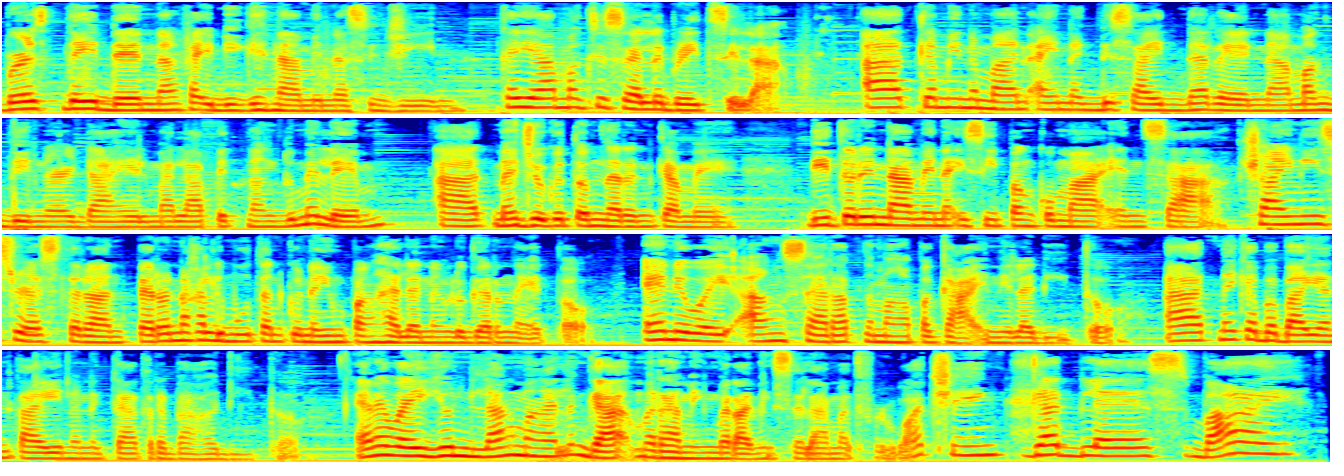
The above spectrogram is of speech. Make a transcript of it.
birthday din ng kaibigan namin na si Jean. Kaya magse-celebrate sila. At kami naman ay nag-decide na rin na mag-dinner dahil malapit ng dumilim at medyo gutom na rin kami. Dito rin namin naisipang kumain sa Chinese restaurant pero nakalimutan ko na yung panghalan ng lugar na ito. Anyway, ang sarap ng mga pagkain nila dito. At may kababayan tayo na nagtatrabaho dito. Anyway, yun lang mga langga. Maraming maraming salamat for watching. God bless. Bye!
